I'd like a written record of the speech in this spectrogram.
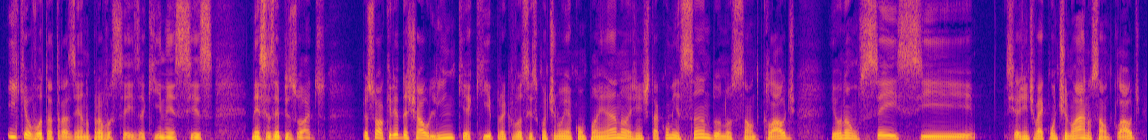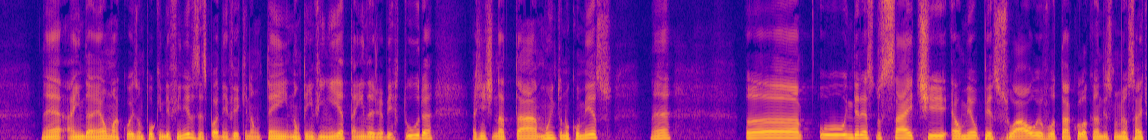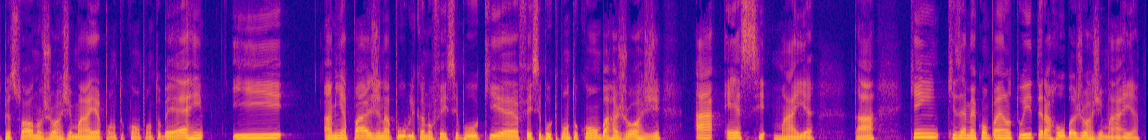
e que eu vou estar tá trazendo para vocês aqui nesses, nesses episódios. Pessoal, queria deixar o link aqui para que vocês continuem acompanhando. A gente está começando no SoundCloud. Eu não sei se se a gente vai continuar no SoundCloud, né? Ainda é uma coisa um pouco indefinida. Vocês podem ver que não tem, não tem vinheta ainda de abertura. A gente ainda está muito no começo, né? Uh, o endereço do site é o meu pessoal. Eu vou estar tá colocando isso no meu site pessoal, no jorgemaia.com.br. E a minha página pública no Facebook é facebook.com.br Jorge A.S. Maia, tá? Quem quiser me acompanhar no Twitter, arroba Jorge Maia.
